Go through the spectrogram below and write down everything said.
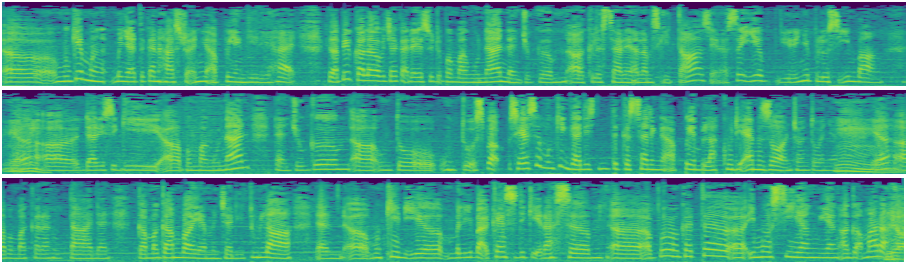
uh, mungkin menyatakan hasrat ini apa yang dilihat. Tetapi kalau bercakap dari sudut pembangunan dan juga uh, kelestarian alam sekitar, saya rasa ia ianya perlu seimbang mm-hmm. ya uh, dari segi uh, pembangunan dan juga uh, untuk untuk sebab saya rasa mungkin gadis ini terkesan dengan apa yang berlaku di Amazon contohnya mm. ya uh, pembakaran hutan dan gambar-gambar yang menjadi tular dan uh, mungkin ia melibatkan sedikit rasa uh, apa kata uh, emosi yang yang agak marah. Yang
